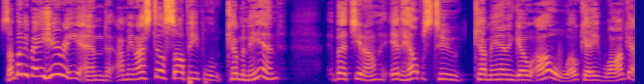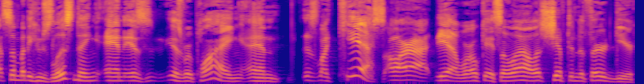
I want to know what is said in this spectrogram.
somebody may hear me. And I mean, I still saw people coming in, but you know, it helps to come in and go, Oh, okay. Well, I've got somebody who's listening and is, is replying and is like, yes, all right. Yeah, we're okay. So now let's shift into third gear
